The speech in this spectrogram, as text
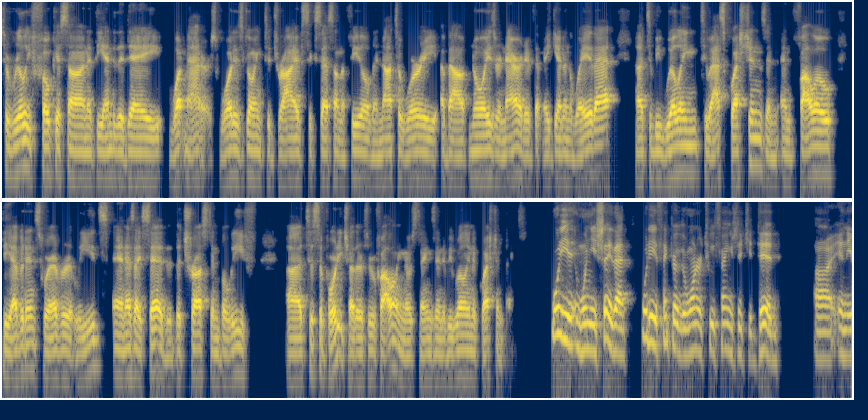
to really focus on at the end of the day what matters, what is going to drive success on the field, and not to worry about noise or narrative that may get in the way of that. Uh, to be willing to ask questions and, and follow the evidence wherever it leads. And as I said, the trust and belief uh, to support each other through following those things and to be willing to question things. What do you, when you say that, what do you think are the one or two things that you did uh, in the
